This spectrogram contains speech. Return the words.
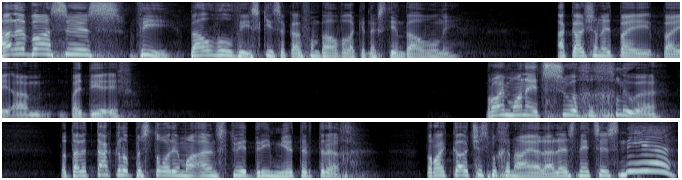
Hulle was soos wie? Belwel wie? Skus, ek hou van Belwel. Ek het niks teen Belwel nie. Ek coach net by by um by DF. Braai manne het so geglo dat hulle tackle op 'n stadion maar ouens 2, 3 meter terug. Daai coaches begin hy hulle. Hulle is net soos nee.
